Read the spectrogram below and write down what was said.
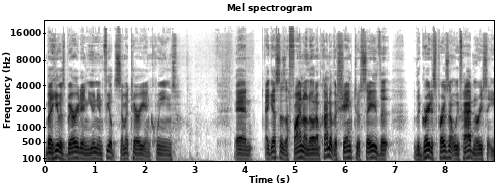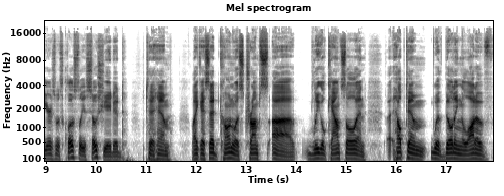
But he was buried in Union Field Cemetery in Queens. And I guess as a final note, I'm kind of ashamed to say that the greatest president we've had in recent years was closely associated to him. Like I said, Cohn was Trump's uh, legal counsel and uh, helped him with building a lot of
